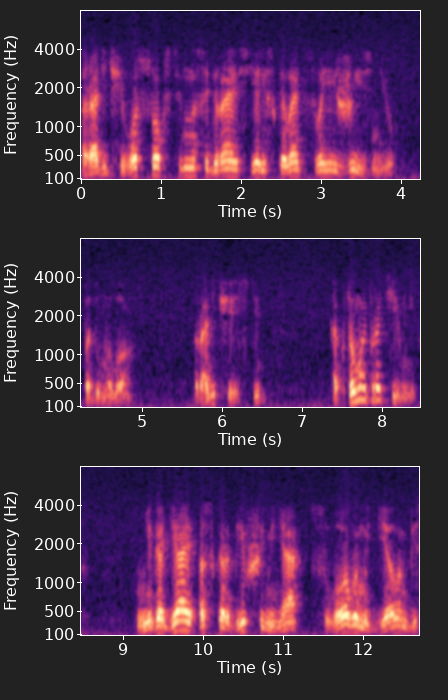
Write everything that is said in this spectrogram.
«Ради чего, собственно, собираюсь я рисковать своей жизнью?» — подумал он. «Ради чести. А кто мой противник? Негодяй, оскорбивший меня словом и делом без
